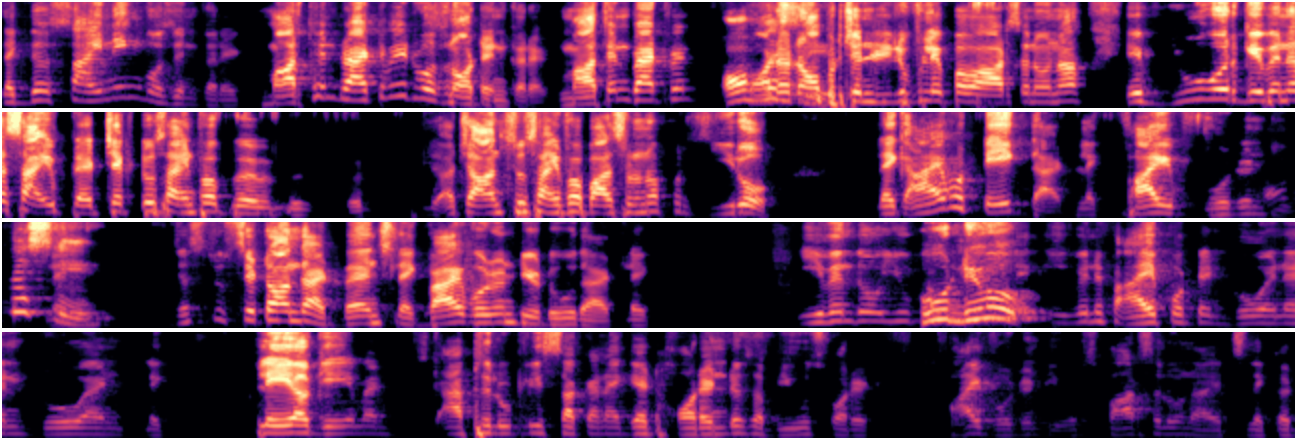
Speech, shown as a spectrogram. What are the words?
like the signing was incorrect. Martin Braithwaite was not incorrect. Martin Braithwaite got an opportunity to play for Barcelona. If you were given a sign, a check to sign for uh, a chance to sign for Barcelona for zero, like I would take that. Like why wouldn't you? Like, obviously. just to sit on that bench, like why wouldn't you do that? Like even though you Who knew? like, even if I put it, go in and go and like play a game and absolutely suck and I get horrendous abuse for it. Why wouldn't you? It's Barcelona. It's like a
